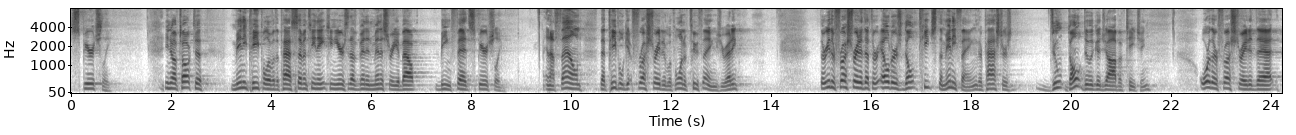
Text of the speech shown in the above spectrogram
spiritually. You know, I've talked to many people over the past 17, 18 years that I've been in ministry about being fed spiritually. And I found that people get frustrated with one of two things. You ready? They're either frustrated that their elders don't teach them anything, their pastors don't, don't do a good job of teaching, or they're frustrated that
